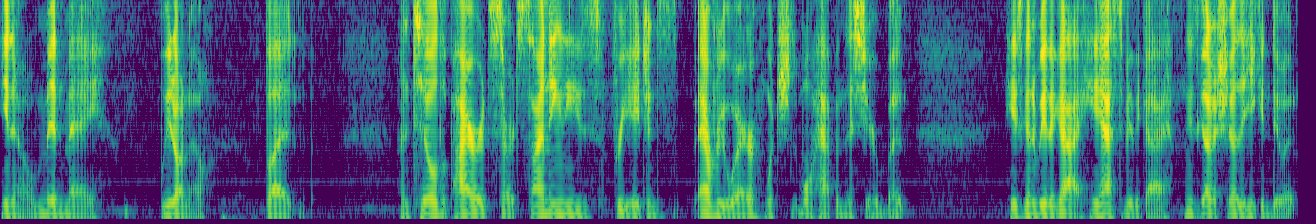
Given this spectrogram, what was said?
you know, mid May. We don't know. But until the Pirates start signing these free agents everywhere, which won't happen this year, but he's going to be the guy. He has to be the guy. He's got to show that he can do it.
